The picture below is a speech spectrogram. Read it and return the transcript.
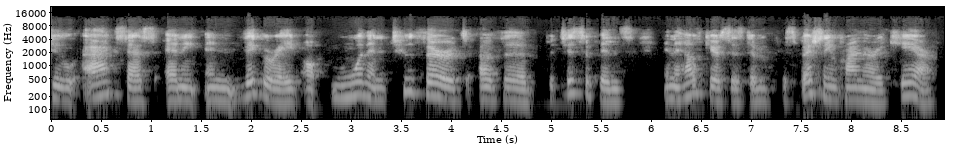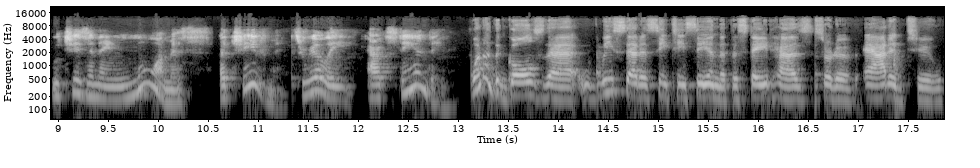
to access and invigorate uh, more than two thirds of the participants in the healthcare system, especially in primary care, which is an enormous achievement. It's really outstanding. One of the goals that we set as CTC and that the state has sort of added to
